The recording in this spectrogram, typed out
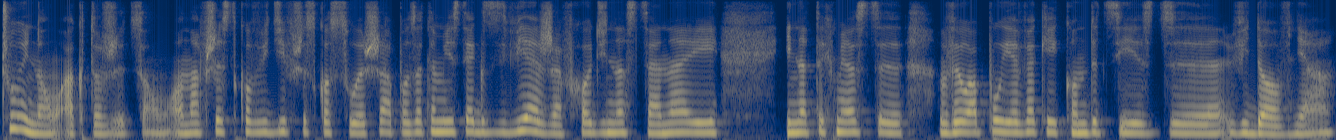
czujną aktorzycą. Ona wszystko widzi, wszystko słyszy, a poza tym jest jak zwierzę. Wchodzi na scenę i, i natychmiast y, wyłapuje, w jakiej kondycji jest y, widownia,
